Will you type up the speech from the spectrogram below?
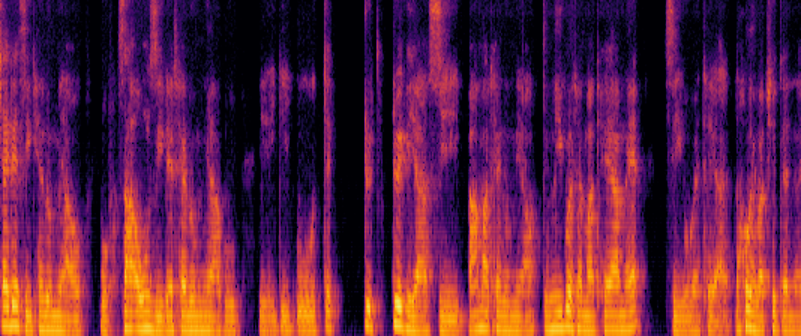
ကြိုက်တဲ့စီထဲလို့မရဘူး ဟိုစားအုံးစီထဲထဲလို့မရဘူးဒီဒီကိုတွေ့တွေ့ကြရစီဘာမှထဲလို့မရအောင်ဒီမိကွက်ထဲမှာထဲရမယ်စီကိုပဲထည့်ရတယ်မဟုတ်ရင်ဘာဖြစ်တယ်လဲ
